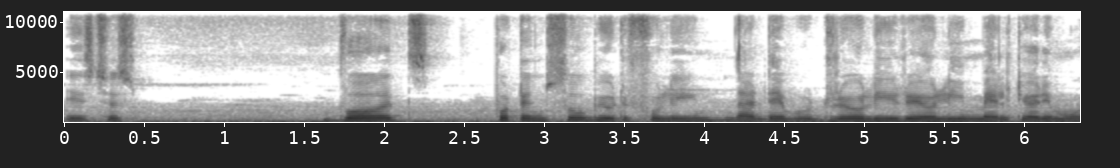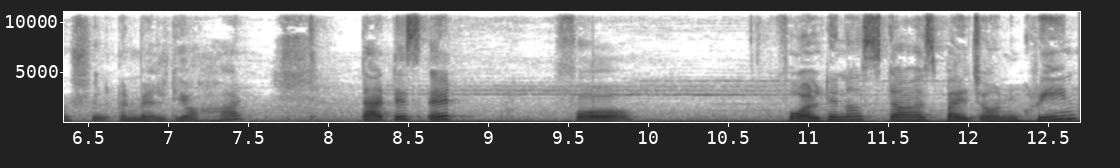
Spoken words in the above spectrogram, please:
is just words put in so beautifully that they would really, really melt your emotion and melt your heart. That is it for Fault in Our Stars by John Green.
